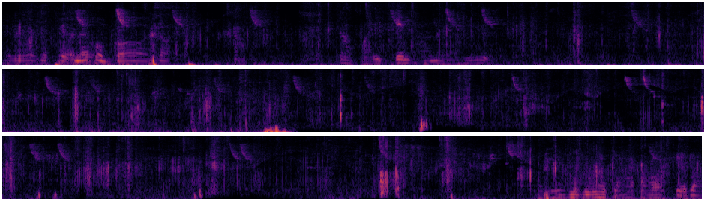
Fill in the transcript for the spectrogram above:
ไม่รู้ว่าจะเจออัอะนไรนี้ผมก็จะจะไปเส้นทางไหนพี่ ต ไม่รู้ว่าจะหาทางออกเจอบ้าง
